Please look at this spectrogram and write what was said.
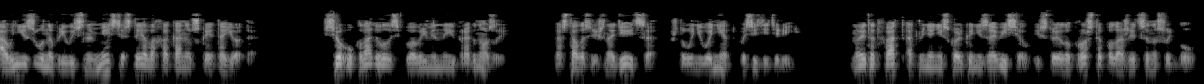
а внизу на привычном месте стояла хакановская «Тойота». Все укладывалось во временные прогнозы. Осталось лишь надеяться, что у него нет посетителей. Но этот факт от меня нисколько не зависел, и стоило просто положиться на судьбу.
